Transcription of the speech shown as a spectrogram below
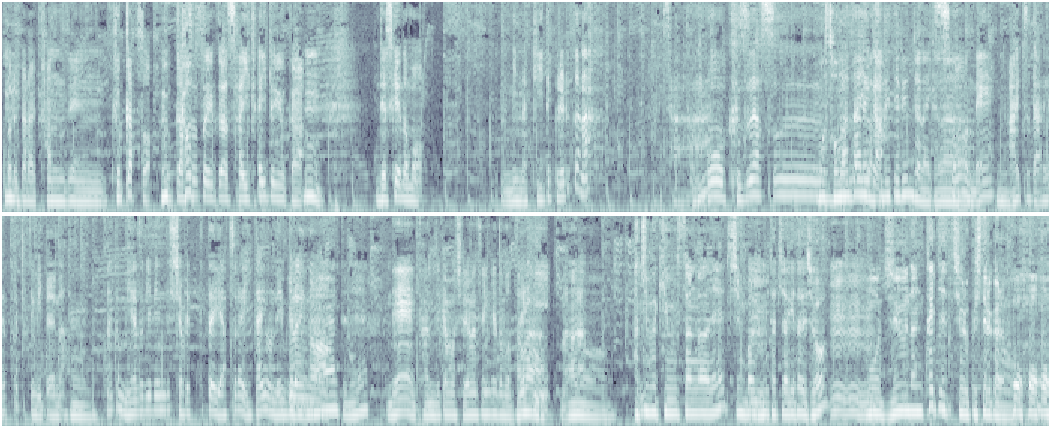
これから完全復活を、復復活活というか再開というかう、ん。ですけれども、みんな聞いてくれるかな？さあ、もうクズアスもう存在忘れてるんじゃないかな。そうね、うんあいつ誰やったっけみたいな。うん。なんか宮崎弁で喋ってた奴らいたよねぐらいのね。ね感じかもしれませんけども、ぜひ、また。八部九さんがね、新番組立ち上げたでしょ、うんうんうん。もう十何回って収録してるからもほう。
